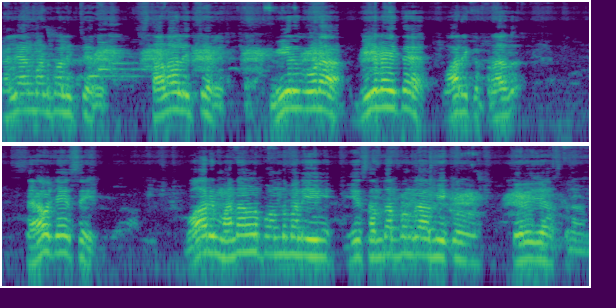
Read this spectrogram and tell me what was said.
కళ్యాణ మండపాలు ఇచ్చారు స్థలాలు ఇచ్చారు. మీరు కూడా వీలైతే వారికి ప్రజ సేవ చేసి వారి మనల్ని పొందమని ఈ సందర్భంగా మీకు తెలియజేస్తున్నాను.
